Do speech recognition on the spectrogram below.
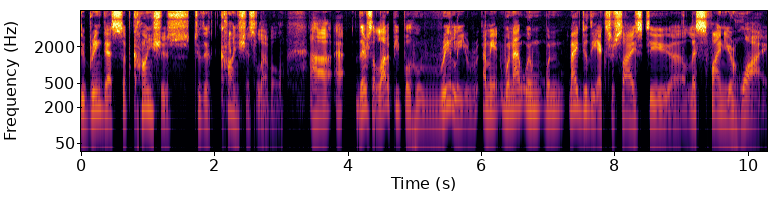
to bring that subconscious to the conscious level. Uh, uh, there's a lot of people who really, I mean, when I when when I do the exercise to uh, let's find your why,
